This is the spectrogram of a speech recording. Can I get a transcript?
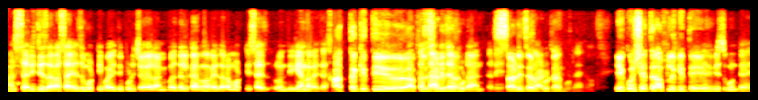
आणि सरीची जरा साईज मोठी पाहिजे पुढच्या वेळेला आम्ही बदल करणार आहे. जरा मोठी साईज रुंदी घेणार आहे जास्त. आता किती साडेचार फुट अंतर आहे. साडेचार फुट. एकूण क्षेत्र आपलं किती वीस गुंठ आहे.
